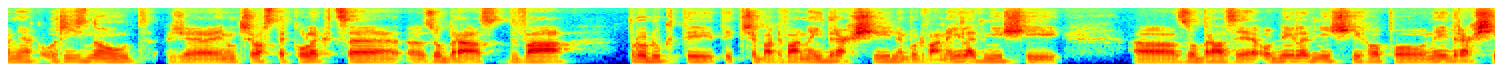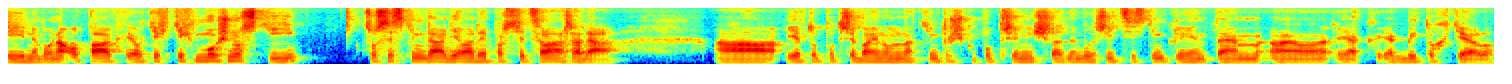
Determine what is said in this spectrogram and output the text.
eh, nějak oříznout, že jenom třeba z té kolekce eh, zobraz dva produkty, ty třeba dva nejdrahší nebo dva nejlevnější, zobraz je od nejlevnějšího po nejdrahší nebo naopak. Jo, těch, těch možností, co se s tím dá dělat, je prostě celá řada a je to potřeba jenom nad tím trošku popřemýšlet nebo říct si s tím klientem, jak, jak by to chtěl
